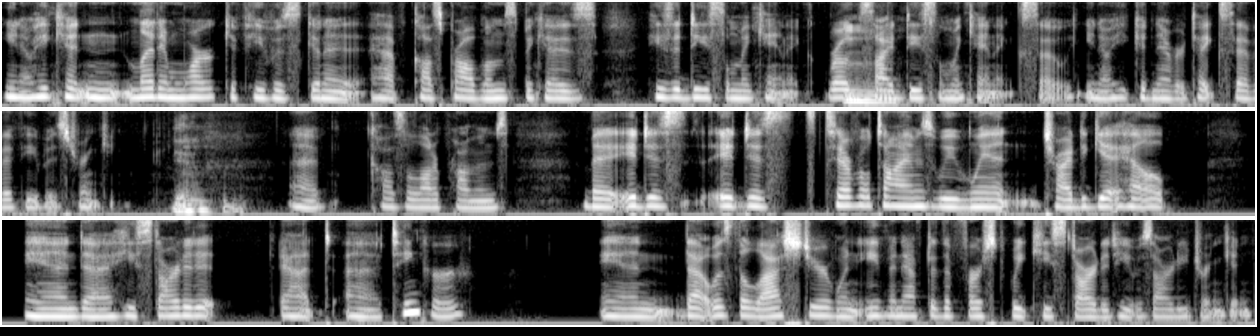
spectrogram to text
you know, he couldn't let him work if he was going to have cause problems because he's a diesel mechanic, roadside diesel mechanic. So, you know, he could never take Sev if he was drinking. Yeah. Uh, caused a lot of problems. But it just, it just, several times we went, tried to get help, and uh, he started it at uh, Tinker. And that was the last year when, even after the first week he started, he was already drinking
